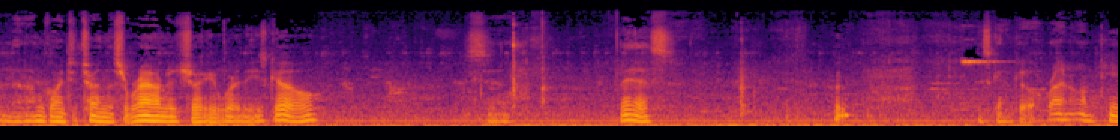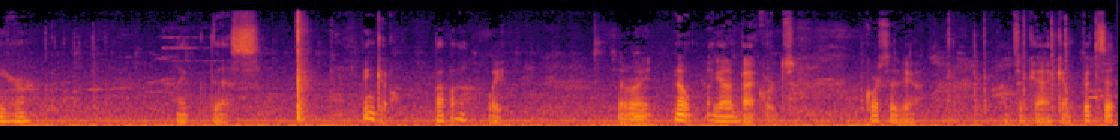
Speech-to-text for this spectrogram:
And then I'm going to turn this around and show you where these go. So this is going to go right on here like this. Bingo. Papa. Wait. Is that right? Nope, I got it backwards. Of course I do. That's okay, I can fix it.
